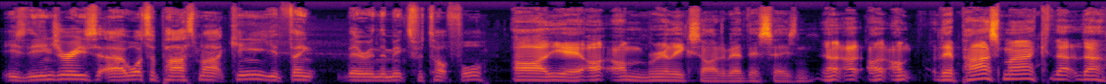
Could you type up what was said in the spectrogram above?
is the injuries. Uh, what's a pass mark, Kingy? You'd think they're in the mix for top four. Oh yeah, I, I'm really excited about this season. I, I, I'm, their pass mark, the, the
